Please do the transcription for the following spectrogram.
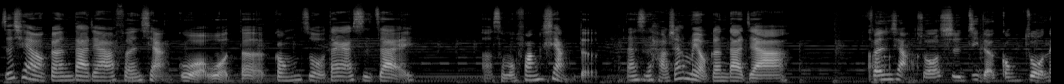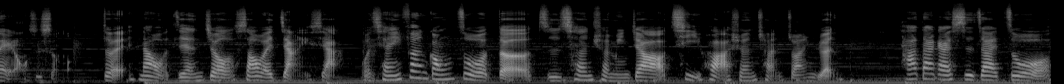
之前有跟大家分享过我的工作，大概是在。呃，什么方向的？但是好像没有跟大家分享说实际的工作内容是什么。对，那我今天就稍微讲一下，我前一份工作的职称全名叫企划宣传专员，他大概是在做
